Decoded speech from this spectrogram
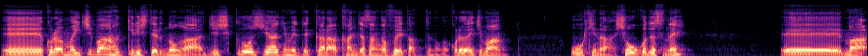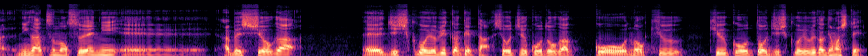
えー、これはまあ一番はっきりしてるのが自粛をし始めてから患者さんが増えたっていうのがこれが一番大きな証拠ですね。えー、まあ2月の末に、えー、安倍首相が、えー、自粛を呼びかけた小中高等学校の休休校と自粛を呼びかけまして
